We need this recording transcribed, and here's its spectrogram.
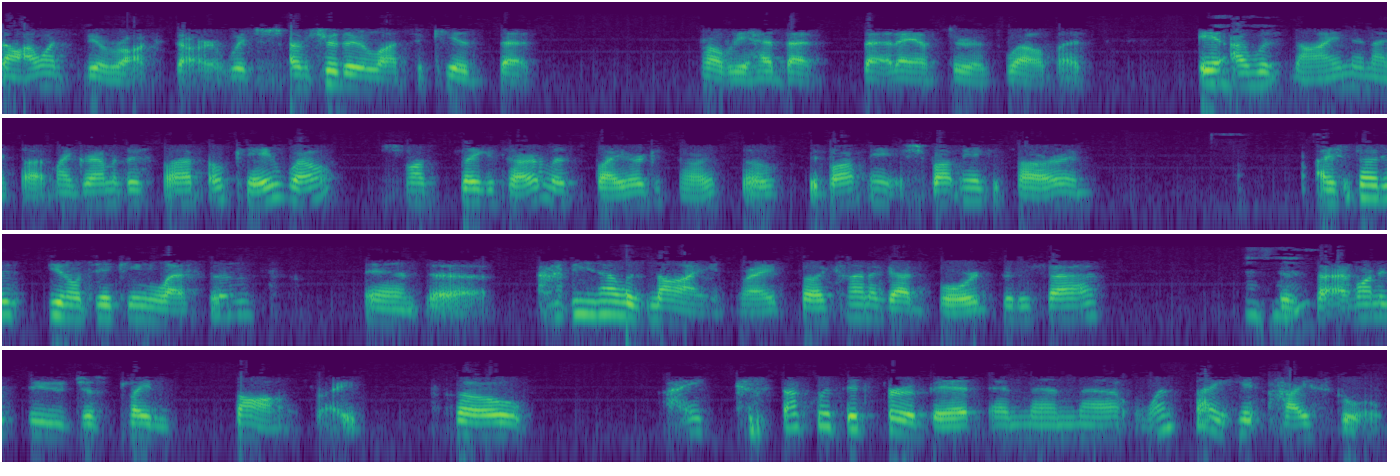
No, I want to be a rock star, which I'm sure there are lots of kids that probably had that, that answer as well. But it, I was nine and I thought, my grandmother thought, okay, well, she wants to play guitar. Let's buy her a guitar. So they bought me, she bought me a guitar and I started, you know, taking lessons and, uh, I mean, I was nine, right? So I kind of got bored pretty fast Mhm. I wanted to just play songs, right? So I stuck with it for a bit, and then uh, once I hit high school,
